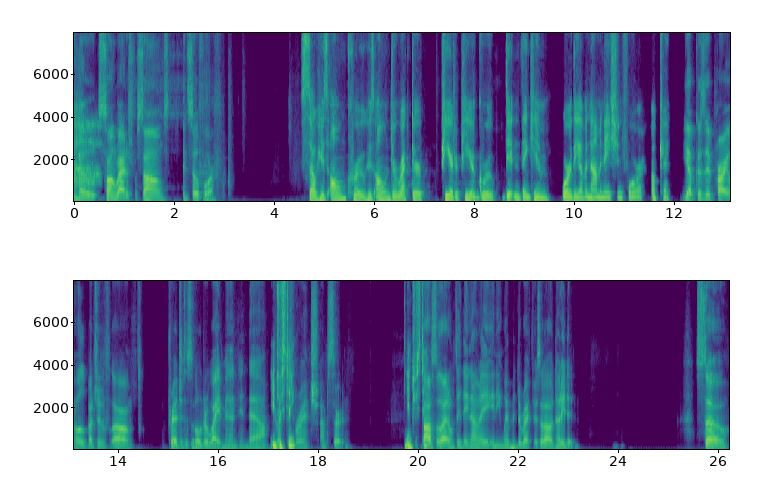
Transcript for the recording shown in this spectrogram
you know, Ah. songwriters for songs, and so forth. So his own crew, his own director, peer to peer group didn't think him worthy of a nomination for. Okay. Yep, because there's probably a whole bunch of um, prejudiced older white men in the Interesting. branch. I'm certain. Interesting. Also, I don't think they nominated any women directors at all. No, they didn't. So,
